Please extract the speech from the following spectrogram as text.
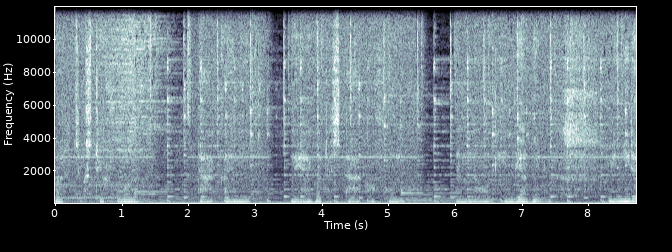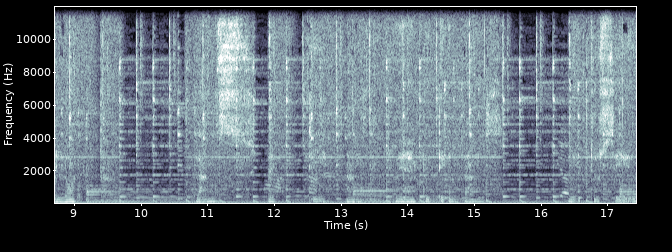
got 64 stack. I mean, we I got a stack of wool, and now again we are going. To, we need a lot planks, like the planks. We have to take in planks. We have to save. Need.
